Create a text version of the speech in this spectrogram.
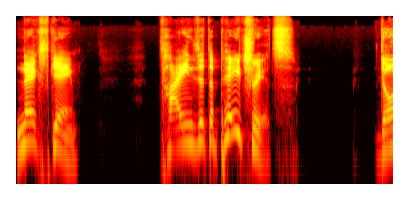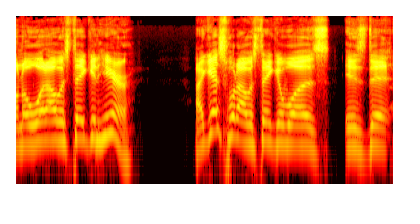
Next game. Titans at the Patriots. Don't know what I was thinking here. I guess what I was thinking was is that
